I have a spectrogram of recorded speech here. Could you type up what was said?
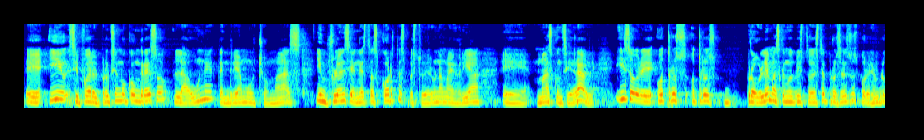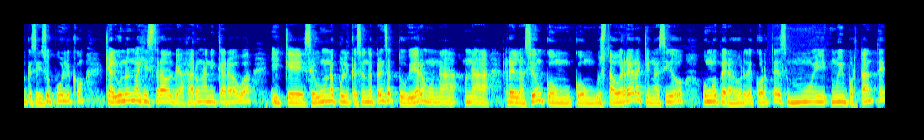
Eh, y si fuera el próximo Congreso, la UNE tendría mucho más influencia en estas cortes, pues tuviera una mayoría eh, más considerable. Y sobre otros, otros problemas que hemos visto de este proceso es, por ejemplo, que se hizo público que algunos magistrados viajaron a Nicaragua y que, según una publicación de prensa, tuvieron una, una relación con, con Gustavo Herrera, quien ha sido un operador de cortes muy, muy importante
